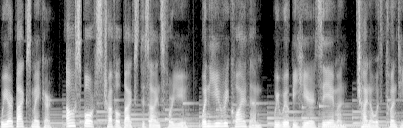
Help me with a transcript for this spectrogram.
We are bags maker. Our sports travel bags designs for you. When you require them, we will be here. Xiamen, China with 20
